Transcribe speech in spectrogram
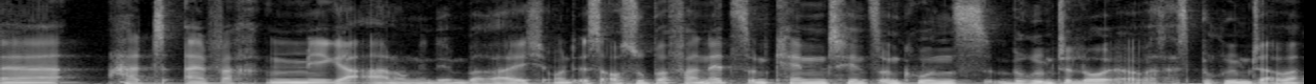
äh, hat einfach mega Ahnung in dem Bereich und ist auch super vernetzt und kennt Hinz und Kunz, berühmte Leute, was heißt berühmte, aber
